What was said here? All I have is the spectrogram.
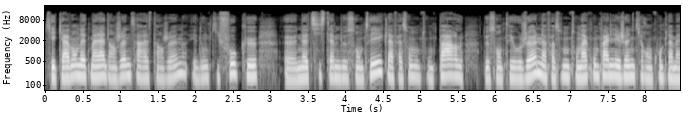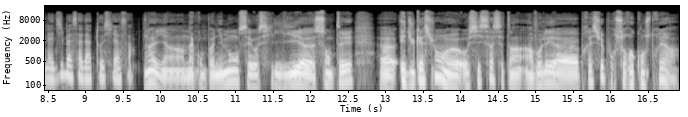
qui est qu'avant d'être malade, un jeune, ça reste un jeune. Et donc il faut que notre système de santé, que la façon dont on parle de santé aux jeunes, la façon dont on accompagne les jeunes qui rencontrent la maladie, bah, s'adapte aussi à ça. il y a un accompagnement, c'est aussi lié euh, santé, euh, éducation euh, aussi. Ça, c'est un, un volet précieux pour se reconstruire.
